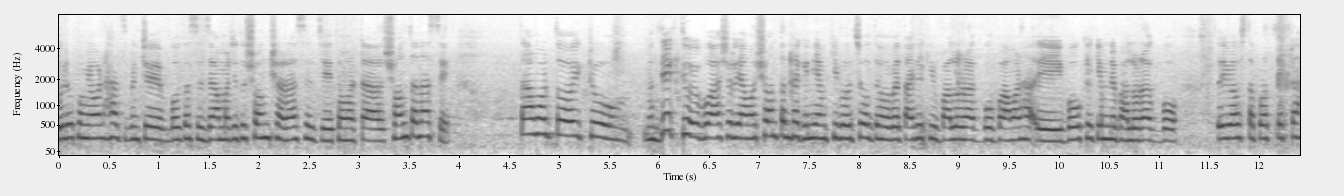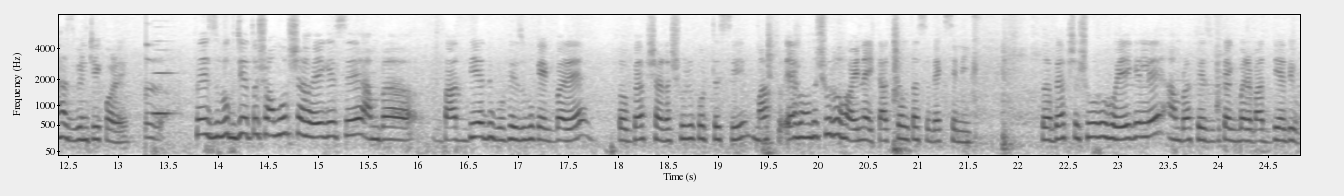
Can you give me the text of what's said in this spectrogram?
ওইরকমই আমার হাজবেন্ডে বলতেছে যে আমার যেহেতু সংসার আছে যে তোমার একটা সন্তান আছে তা আমার তো একটু দেখতে হইব আসলে আমার সন্তানটাকে নিয়ে আমি কীভাবে চলতে হবে তাকে কি ভালো রাখব বা আমার এই বউকে কেমনে ভালো রাখব? তো এই ব্যবস্থা প্রত্যেকটা হাজবেন্ডই করে। ফেসবুক যেহেতু সমস্যা হয়ে গেছে আমরা বাদ দিয়ে দিব ফেসবুক একবারে। তো ব্যবসাটা শুরু করতেছি। মাত্র এখন তো শুরু হয় নাই কাজ চলতেছে দেখছেনি তো ব্যবসা শুরু হয়ে গেলে আমরা ফেসবুক একবারে বাদ দিয়ে দিব।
